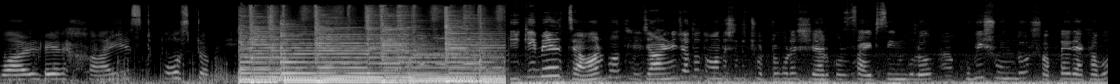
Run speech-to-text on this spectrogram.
ওয়ার্ল্ডের হাইয়েস্ট পোস্ট অফিস যাওয়ার পথে জার্নিটা তো তোমাদের সাথে ছোট্ট করে শেয়ার করব। সাইট সিনগুলো গুলো খুবই সুন্দর, সবটাই দেখাবো।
